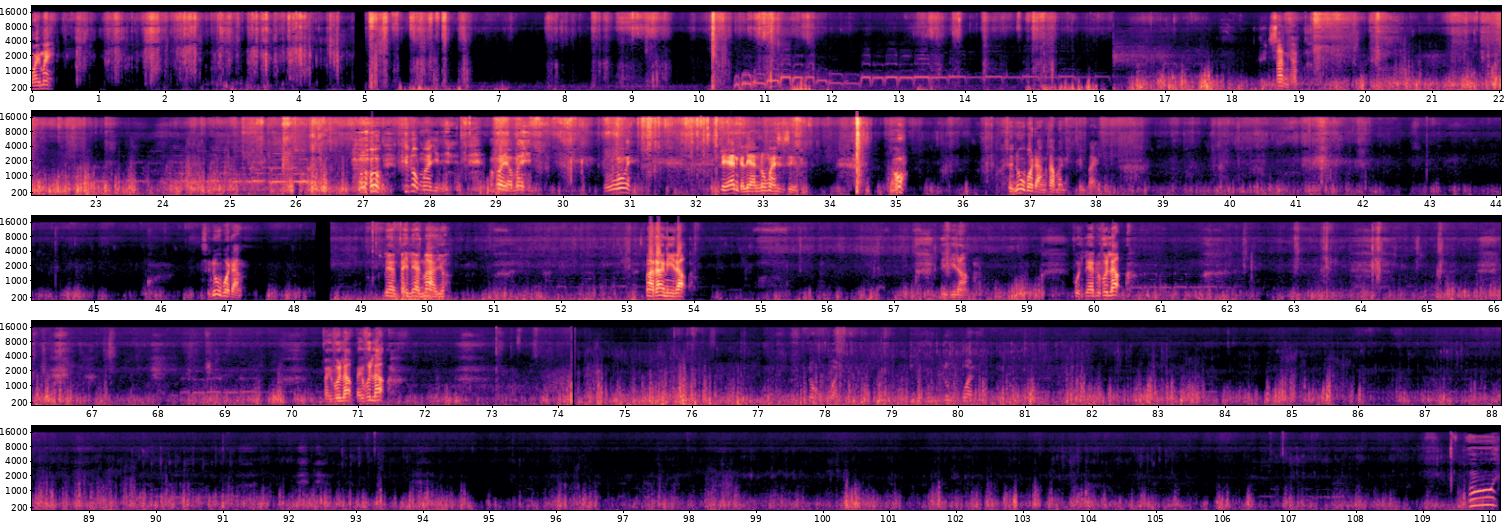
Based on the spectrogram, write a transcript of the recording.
ปล่อยไหม ขึ้นสั้นครับโอ้โหขึ้นลงมาอยู่นี่เอาไม่เอาไม่โอ้ยแลนกับแลนลงมาซื่อๆเอาสนูบ่ดังซ้ำมันขึ้นไป สนูบ่ดังแล่นไปแล่นมาอยู่ มาทางนี้แล้ว นี่พี่น้องพุ่นแล่นไปพุ่นแล้วไปพุ่นแล้วไปพุ่นแล้ว ลูกควนลูกควนโอ้ย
